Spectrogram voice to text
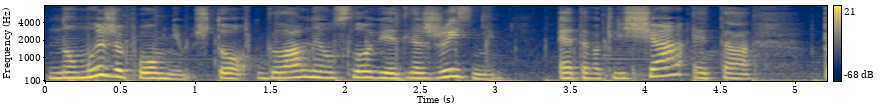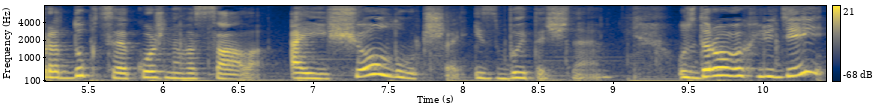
Но мы же помним, что главное условие для жизни этого клеща – это продукция кожного сала, а еще лучше избыточная. У здоровых людей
